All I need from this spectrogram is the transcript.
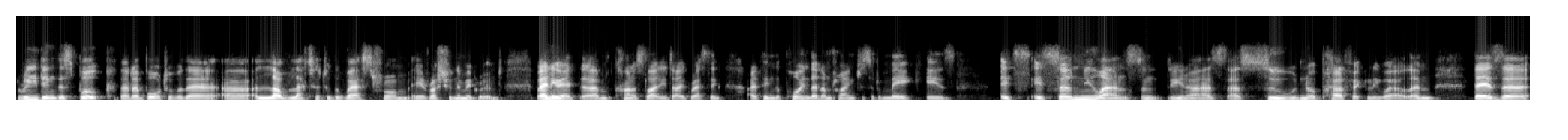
Reading this book that I bought over there, uh, a love letter to the West from a Russian immigrant. But anyway, I'm kind of slightly digressing. I think the point that I'm trying to sort of make is it's it's so nuanced, and you know, as as Sue would know perfectly well. And there's a,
